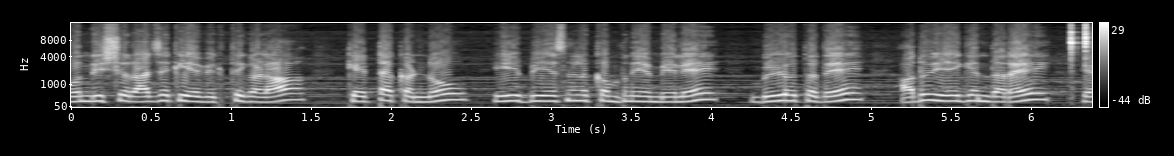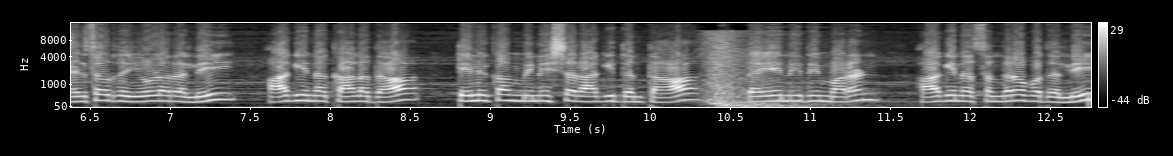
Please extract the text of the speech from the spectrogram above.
ಒಂದಿಷ್ಟು ರಾಜಕೀಯ ವ್ಯಕ್ತಿಗಳ ಕೆಟ್ಟ ಕಣ್ಣು ಈ ಬಿ ಎಸ್ ಎನ್ ಎಲ್ ಕಂಪನಿಯ ಮೇಲೆ ಬೀಳುತ್ತದೆ. ಅದು ಹೇಗೆಂದರೆ, ಎರಡ್ ಸಾವಿರದ ಏಳರಲ್ಲಿ ಆಗಿನ ಕಾಲದ ಟೆಲಿಕಾಂ ಮಿನಿಸ್ಟರ್ ಆಗಿದ್ದಂತಹ ದಯಾನಿಧಿ ಮರಣ್ ಆಗಿನ ಸಂದರ್ಭದಲ್ಲಿ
